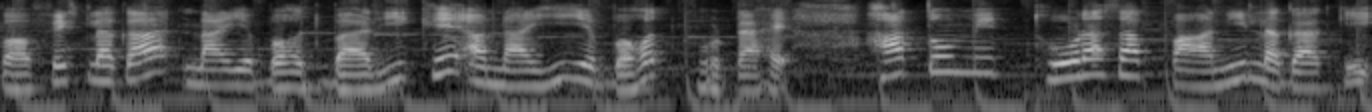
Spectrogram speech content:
परफेक्ट लगा, ना ये बहुत बारीक है और ना ही ये बहुत मोटा है। हाथों में थोड़ा सा पानी लगा के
